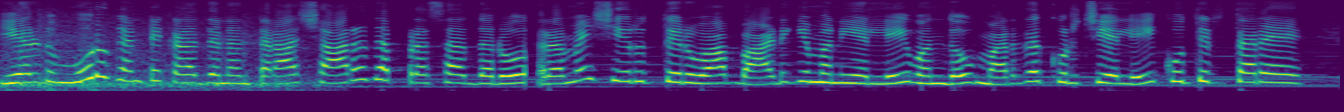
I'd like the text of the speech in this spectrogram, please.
ಎರಡು ಮೂರು ಗಂಟೆ ಕಳೆದ ನಂತರ ಶಾರದಾ ಪ್ರಸಾದರು ರಮೇಶ್ ಇರುತ್ತಿರುವ ಬಾಡಿಗೆ ಮನೆಯಲ್ಲಿ ಒಂದು ಮರದ ಕುರ್ಚಿಯಲ್ಲಿ ಕೂತಿರ್ತಾರೆ.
